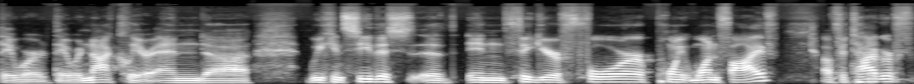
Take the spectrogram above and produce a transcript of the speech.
they were they were not clear. And uh, we can see this uh, in figure 4.15 a photograph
